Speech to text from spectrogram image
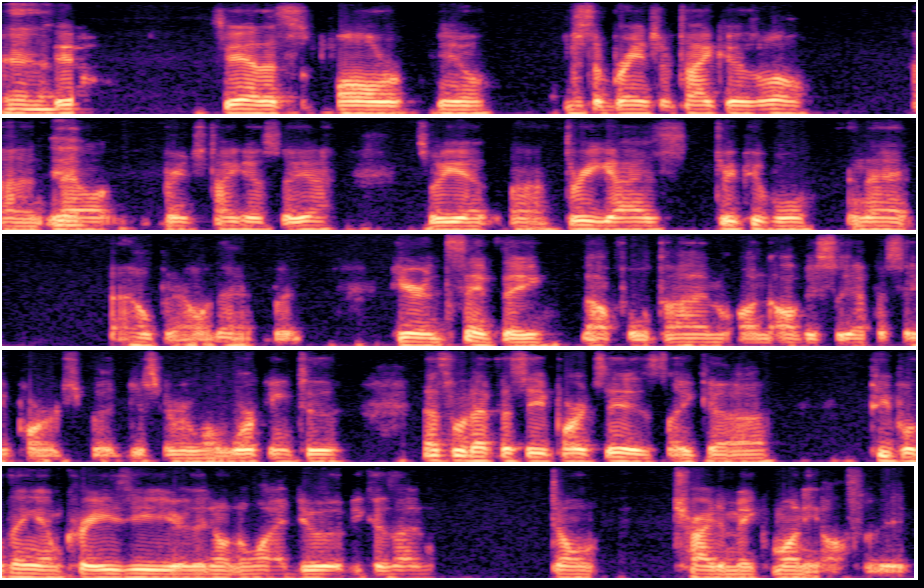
Amazing. Yeah. so yeah, that's all you know, just a branch of Tyco as well. Uh, Yeah. Now branch Tyco, so yeah, so we got uh, three guys, three people in that uh, helping out with that. But here, the same thing, not full time on obviously FSAE parts, but just everyone working to. That's what FSAE parts is. Like uh, people think I'm crazy or they don't know why I do it because I don't try to make money off of it.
